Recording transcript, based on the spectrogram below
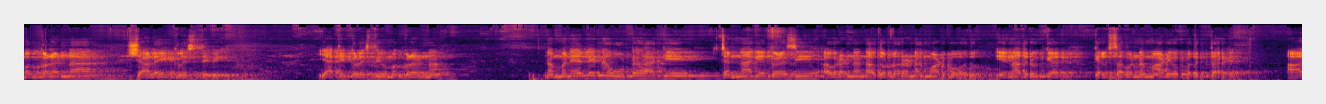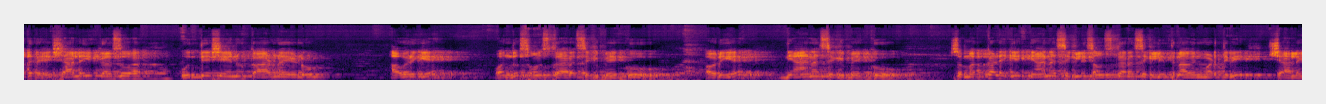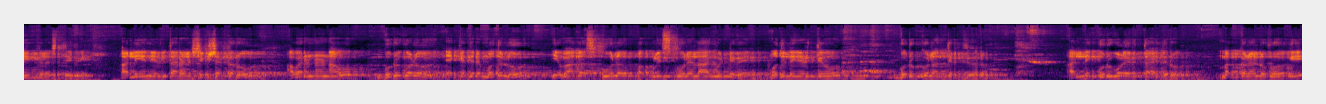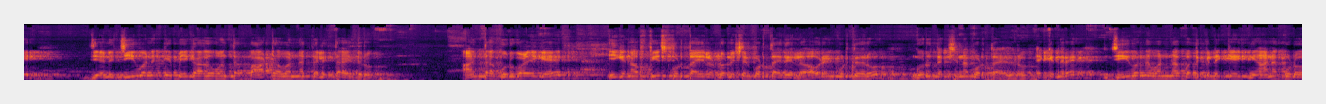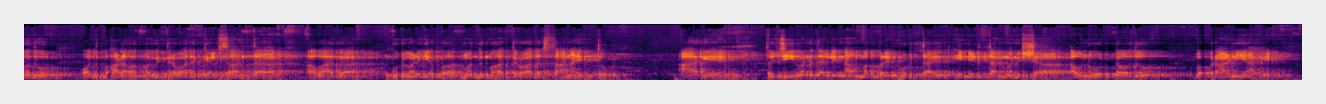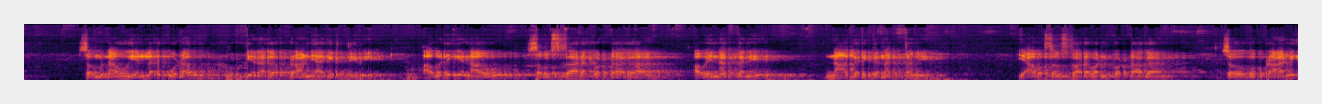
ಮಕ್ಕಳನ್ನ ಶಾಲೆಗೆ ಕಳಿಸ್ತೀವಿ. ಯಾಕೆ ಕಳಿಸ್ತೀವಿ ಮಕ್ಕಳನ್ನ? ನಮ್ಮ ಮನೆಯಲ್ಲೇ ನಾವು ಊಟ ಹಾಕಿ ಚೆನ್ನಾಗಿ ಬೆಳೆಸಿ ಅವರನ್ನ ನಾವು ದೊಡ್ಡವರನ್ನಾಗಿ ಮಾಡಬಹುದು ಏನಾದರೂ ಕೆಲಸವನ್ನ ಮಾಡಿ ಬದುಕ್ತಾರೆ. ಆದರೆ ಶಾಲೆಗೆ ಕಳಿಸುವ ಉದ್ದೇಶ ಏನು, ಕಾರಣ ಏನು? ಅವರಿಗೆ ಒಂದು ಸಂಸ್ಕಾರ ಸಿಗಬೇಕು. ಅವರಿಗೆ ಜ್ಞಾನ ಸಿಗಬೇಕು. ಸೊ ಮಕ್ಕಳಿಗೆ ಜ್ಞಾನ ಸಿಗಲಿ, ಸಂಸ್ಕಾರ ಸಿಗಲಿ ಅಂತ ನಾವೇನ್ ಮಾಡ್ತೀವಿ? ಶಾಲೆಗೆ ಕಲಿಸ್ತೀವಿ ಅಲ್ಲಿ ಏನಿರ್ತಾರಲ್ಲ ಶಿಕ್ಷಕರು, ಅವರನ್ನ ನಾವು ಗುರುಗಳು, ಯಾಕೆಂದ್ರೆ ಮೊದಲು ಇವಾಗ ಸ್ಕೂಲ್ ಪಬ್ಲಿಕ್ ಸ್ಕೂಲ್ ಎಲ್ಲ ಆಗ್ಬಿಟ್ಟಿವೆ. ಮೊದಲು ಏನಿರ್ತೀವಿ ಗುರುಕುಲ ಅಂತ ಇರ್ತಿದ್ರು. ಅಲ್ಲಿ ಗುರುಗಳು ಇರ್ತಾ ಇದ್ರು. ಮಕ್ಕಳಲ್ಲಿ ಹೋಗಿ ಜೀವನಕ್ಕೆ ಬೇಕಾಗುವಂತ ಪಾಠವನ್ನ ಕಲಿತಾ ಇದ್ರು. ಅಂತ ಗುರುಗಳಿಗೆ ಈಗ ನಾವು ಫೀಸ್ ಕೊಡ್ತಾ ಇಲ್ಲ ಡೊನೇಷನ್ ಕೊಡ್ತಾ ಇದ್ದಿಲ್ಲ. ಅವ್ರೇನ್ ಕೊಡ್ತಿದ್ರು? ಗುರು ದಕ್ಷಿಣ ಕೊಡ್ತಾ ಇದ್ರು. ಯಾಕೆಂದ್ರೆ ಜೀವನವನ್ನ ಬದುಕಲಿಕ್ಕೆ ಜ್ಞಾನ ಕೊಡೋದು ಒಂದು ಬಹಳ ಪವಿತ್ರವಾದ ಕೆಲಸ ಅಂತ ಅವಾಗ ಗುರುಗಳಿಗೆ ಒಂದು ಮಹತ್ತರವಾದ ಸ್ಥಾನ ಇತ್ತು. ಹಾಗೆ ಜೀವನದಲ್ಲಿ ನಾವು ಮಕ್ಕಳಿನ ಹುಡ್ತಾ ಏನಿಡ್ತಾನೆ ಮನುಷ್ಯ, ಅವನು ಹುಟ್ಟೋದು ಒಬ್ಬ ಪ್ರಾಣಿಯಾಗಿ. ಸೊ ನಾವು ಎಲ್ಲರೂ ಕೂಡ ಹುಟ್ಟಿದಾಗ ಪ್ರಾಣಿಯಾಗಿರ್ತೀವಿ. ಅವನಿಗೆ ನಾವು ಸಂಸ್ಕಾರ ಕೊಟ್ಟಾಗ ಅವೇನಾಗ್ತಾನೆ? ನಾಗರಿಕನಾಗ್ತಾನೆ. ಯಾವ ಸಂಸ್ಕಾರವನ್ನು ಕೊಟ್ಟಾಗ? ಸೊ ಒಬ್ಬ ಪ್ರಾಣಿ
